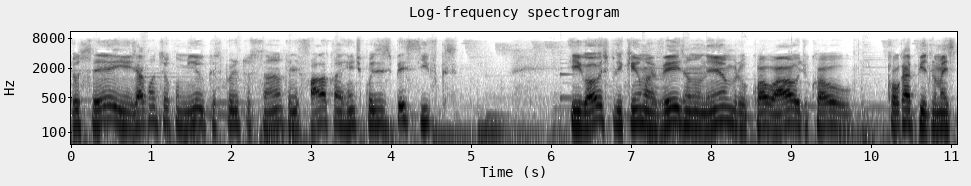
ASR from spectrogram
Eu sei, já aconteceu comigo, que o Espírito Santo ele fala com a gente coisas específicas. E igual eu expliquei uma vez, eu não lembro qual áudio, qual, qual capítulo, mas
